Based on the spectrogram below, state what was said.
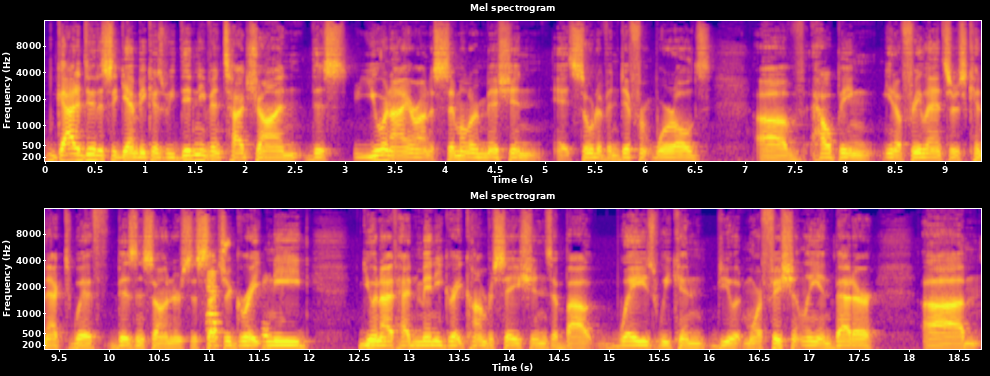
we got to do this again because we didn't even touch on this. You and I are on a similar mission. It's sort of in different worlds of helping you know freelancers connect with business owners. is such a great need. You and I have had many great conversations about ways we can do it more efficiently and better. Um,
